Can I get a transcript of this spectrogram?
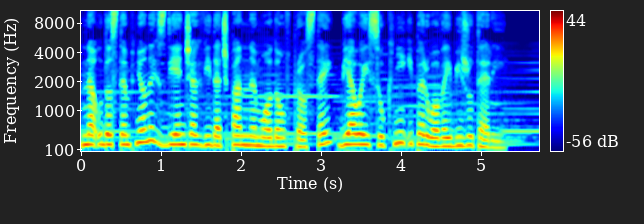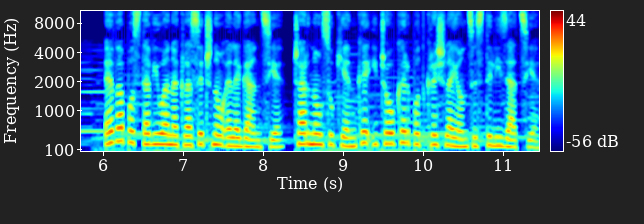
Na udostępnionych zdjęciach widać pannę młodą w prostej, białej sukni i perłowej biżuterii. Ewa postawiła na klasyczną elegancję, czarną sukienkę i czołker podkreślający stylizację.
